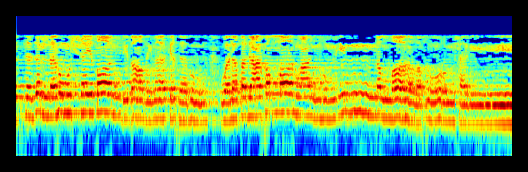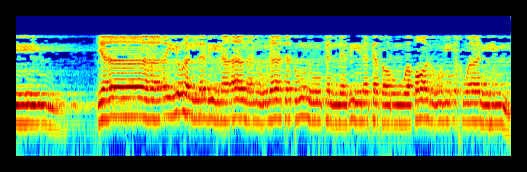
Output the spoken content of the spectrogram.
استزلهم الشيطان ببعض ما كتبوا ولقد عفى الله عنهم إن الله غفور حليم. يا أيها الذين آمنوا لا تكونوا كالذين كفروا وقالوا لإخوانهم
